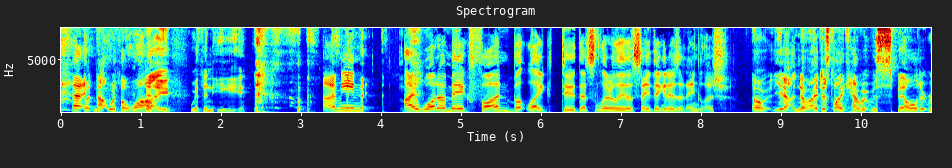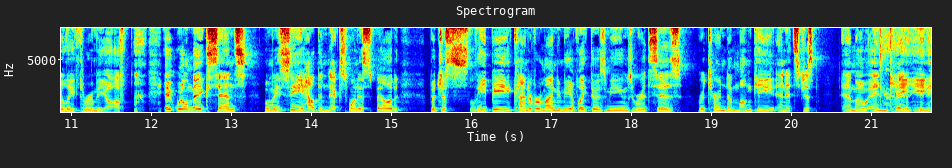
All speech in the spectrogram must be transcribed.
but not with a Y, with an E. I mean, I want to make fun, but like, dude, that's literally the same thing it is in English. Oh yeah, no, I just like how it was spelled. It really threw me off. it will make sense when we see how the next one is spelled, but just Sleepy kind of reminded me of like those memes where it says "Return to Monkey" and it's just M O N K E.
